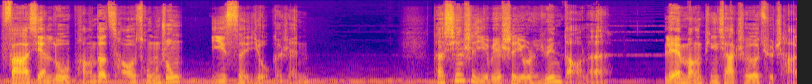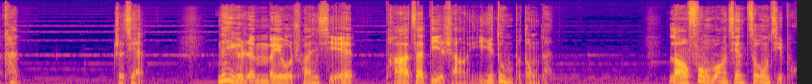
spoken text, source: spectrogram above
发现路旁的草丛中疑似有个人。他先是以为是有人晕倒了，连忙停下车去查看。只见那个人没有穿鞋，趴在地上一动不动的。老妇往前走几步，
